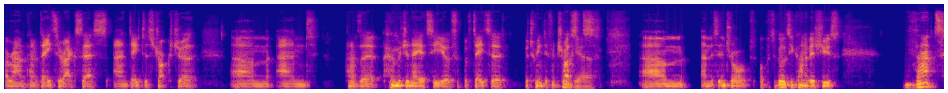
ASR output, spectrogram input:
around kind of data access and data structure um, and kind of the homogeneity of, of data between different trusts yeah. um, and this interoperability kind of issues that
